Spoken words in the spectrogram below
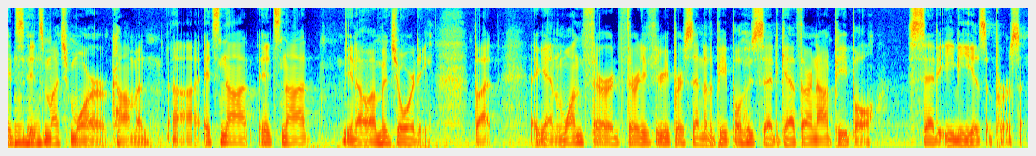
It's it's much more common. Uh, it's not it's not you know a majority, but again, one third, thirty three percent of the people who said Geth are not people said EDI is a person.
